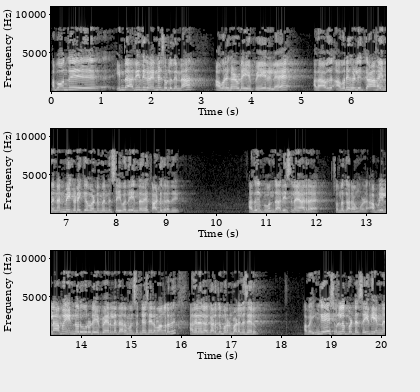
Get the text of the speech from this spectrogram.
அப்ப வந்து இந்த அதீதுகள் என்ன சொல்லுதுன்னா அவர்களுடைய பெயரில அதாவது அவர்களுக்காக இந்த நன்மை கிடைக்க வேண்டும் என்று செய்வது என்பதை காட்டுகிறது. அதுவும் இப்ப வந்து அதீஸ்ல யார சொந்தக்காரவங்களோட. அப்படி இல்லாம இன்னொருவருடைய பெயர்ல தர்மம் செஞ்சா சேருமாங்கிறது அதுல கருத்து முரண்பாடுல சேரும். அப்ப இங்கே சொல்லப்பட்ட செய்தி என்ன?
